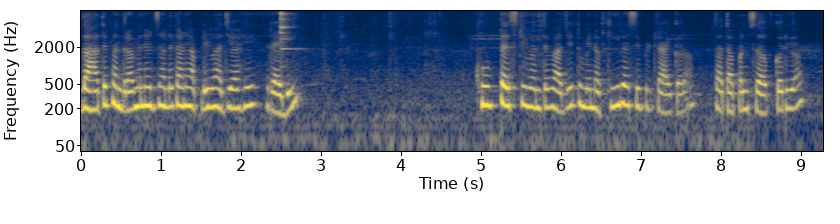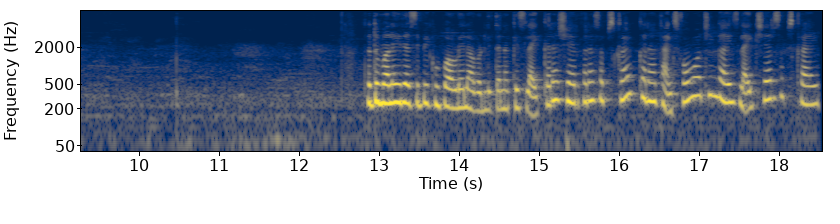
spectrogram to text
दहा ते पंधरा मिनिट झालेत आणि आपली भाजी आहे रेडी खूप टेस्टी बनते भाजी. तुम्ही नक्की ही रेसिपी ट्राय करा. तर आता आपण सर्व करूया. तर तुम्हाला ही रेसिपी खूप आवडेल आवडली तर नक्कीच लाईक करा शेअर करा सबस्क्राईब करा. Thanks for watching guys like share subscribe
